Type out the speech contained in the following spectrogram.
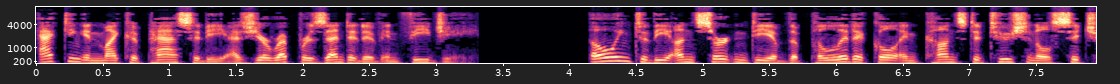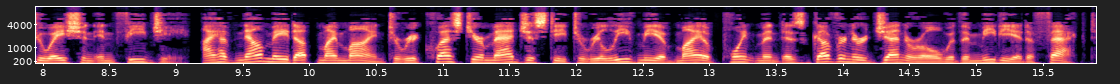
acting in my capacity as your representative in Fiji. Owing to the uncertainty of the political and constitutional situation in Fiji, I have now made up my mind to request Your Majesty to relieve me of my appointment as Governor-General with immediate effect.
